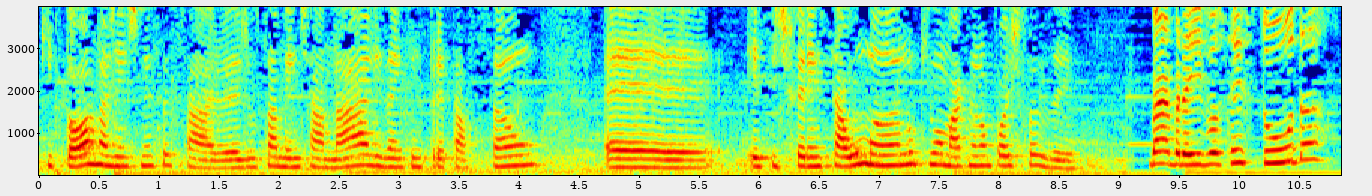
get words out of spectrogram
que torna a gente necessário. É justamente a análise, a interpretação, é, esse diferencial humano que uma máquina não pode fazer. Bárbara, e você estuda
